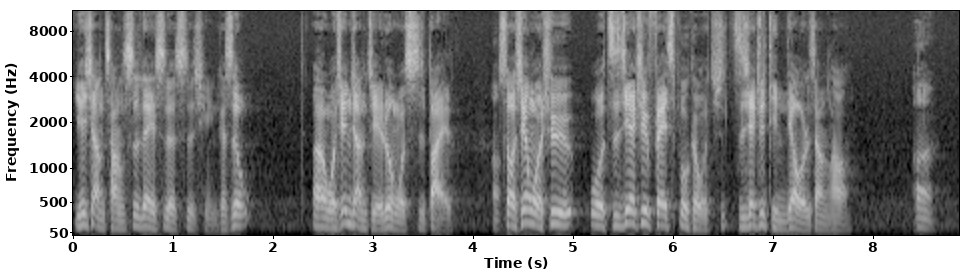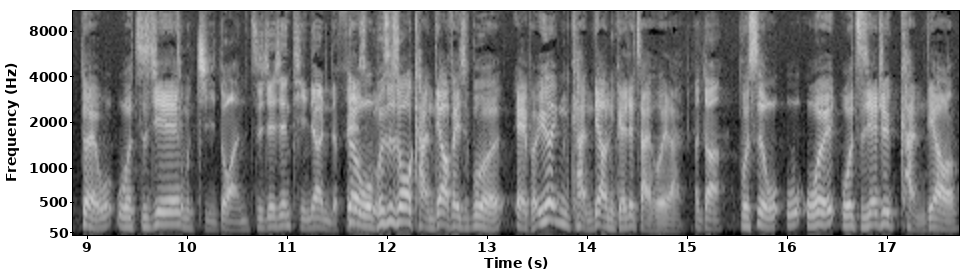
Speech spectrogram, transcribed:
也想尝试类似的事情，可是，呃，我先讲结论，我失败了。首先，我去，我直接去 Facebook，我去直接去停掉我的账号。嗯，对我，我直接这么极端，直接先停掉你的 Facebook。对我不是说砍掉 Facebook 的 app，因为你砍掉，你可以再载回来。啊，对啊，不是我我我我直接去砍掉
